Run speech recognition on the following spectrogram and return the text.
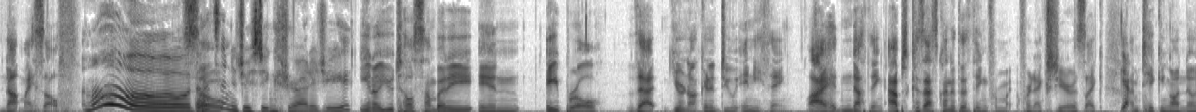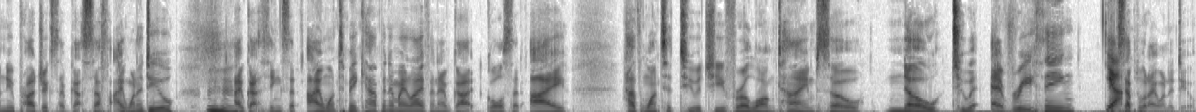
not myself Oh, that's an interesting strategy. you know, you tell somebody in April that you're not going to do anything. I had nothing, because that's kind of the thing for my, for next year. Is like Yeah. I'm taking on no new projects. I've got stuff I want to do. Mhm. I've got things that I want to make happen in my life, and I've got goals that I have wanted to achieve for a long time. So no to everything Yeah. except what I want to do.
